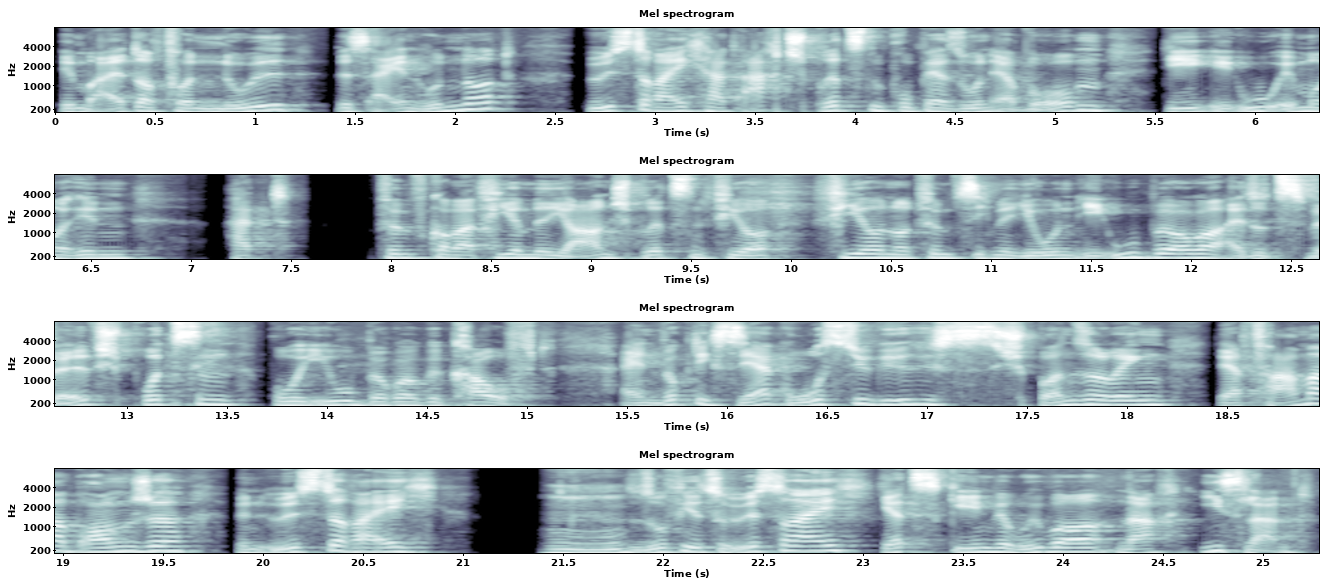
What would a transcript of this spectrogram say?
im Alter von 0 bis 100. Österreich hat 8 Spritzen pro Person erworben. Die EU immerhin hat 5,4 Milliarden Spritzen für 450 Millionen EU-Bürger, also 12 Spritzen pro EU-Bürger gekauft. Ein wirklich sehr großzügiges Sponsoring der Pharmabranche in Österreich. Mhm. So viel zu Österreich. Jetzt gehen wir rüber nach Island.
